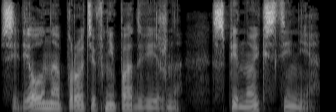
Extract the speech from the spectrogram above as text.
Сидела напротив неподвижно, спиной к стене.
